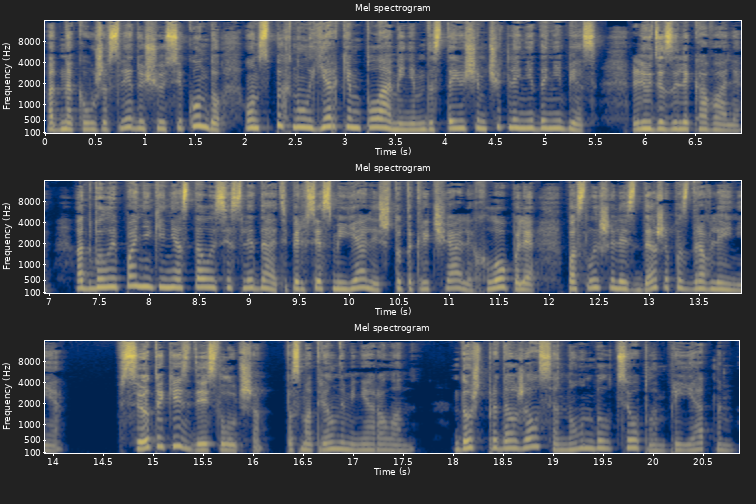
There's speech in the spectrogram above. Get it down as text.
Однако уже в следующую секунду он вспыхнул ярким пламенем, достающим чуть ли не до небес. Люди заликовали. От былой паники не осталось и следа, теперь все смеялись, что-то кричали, хлопали, послышались даже поздравления. «Все-таки здесь лучше», – посмотрел на меня Ролан. Дождь продолжался, но он был теплым, приятным.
